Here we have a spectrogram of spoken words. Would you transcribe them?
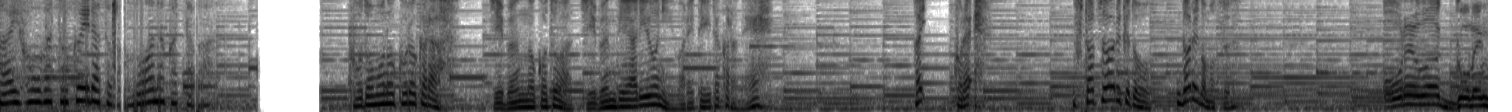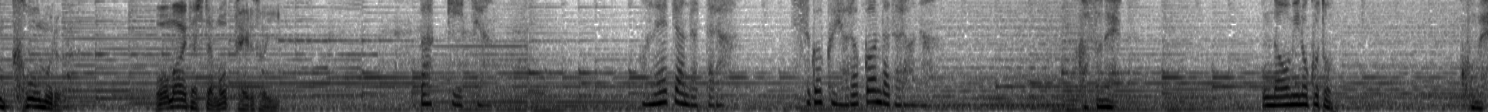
裁縫が得意だとは思わなかったわ。子供の頃から自分のことは自分でやるように言われていたからね。はいこれ。2つあるけど誰が持つ？俺はごめんコウムル。お前たちで持っているといい。バッキーちゃん。お姉ちゃんだったらすごく喜んだだろうな。重ね。ナオミのことごめん。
